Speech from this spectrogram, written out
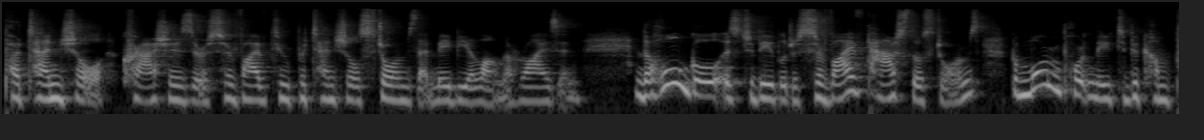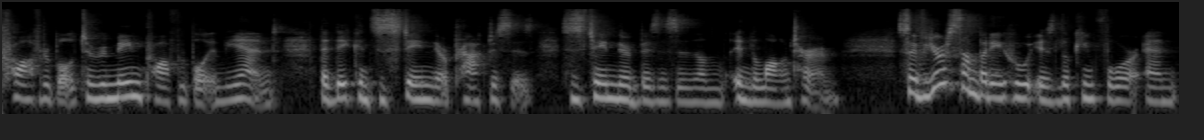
potential crashes or survive through potential storms that may be along the horizon. And the whole goal is to be able to survive past those storms, but more importantly, to become profitable, to remain profitable in the end, that they can sustain their practices, sustain their businesses in the, in the long term. So if you're somebody who is looking for an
